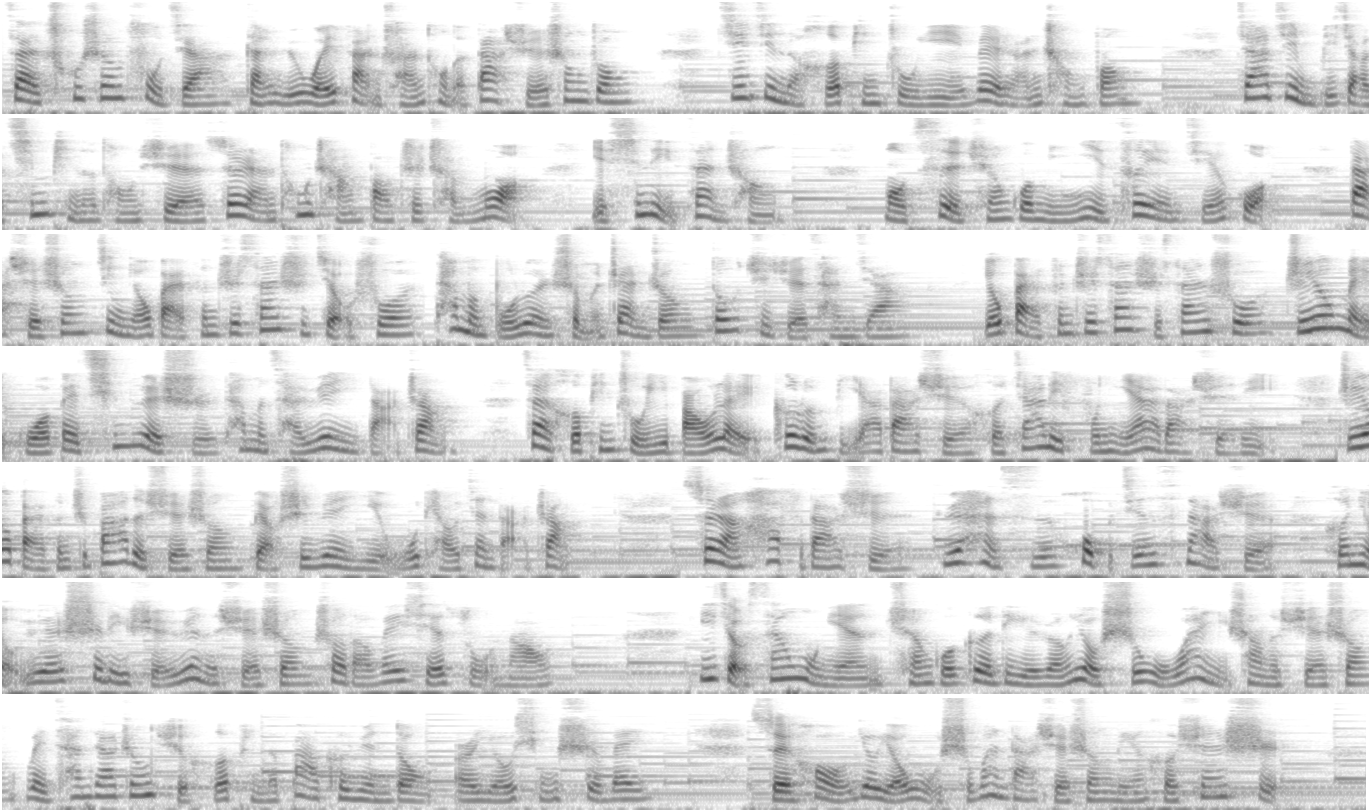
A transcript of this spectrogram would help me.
在出身富家、敢于违反传统的大学生中，激进的和平主义蔚然成风。家境比较清贫的同学虽然通常保持沉默，也心里赞成。某次全国民意测验结果，大学生竟有百分之三十九说他们不论什么战争都拒绝参加。有百分之三十三说，只有美国被侵略时，他们才愿意打仗。在和平主义堡垒哥伦比亚大学和加利福尼亚大学里，只有百分之八的学生表示愿意无条件打仗。虽然哈佛大学、约翰斯霍普金斯大学和纽约市立学院的学生受到威胁阻挠，一九三五年，全国各地仍有十五万以上的学生为参加争取和平的罢课运动而游行示威。随后又有五十万大学生联合宣誓。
